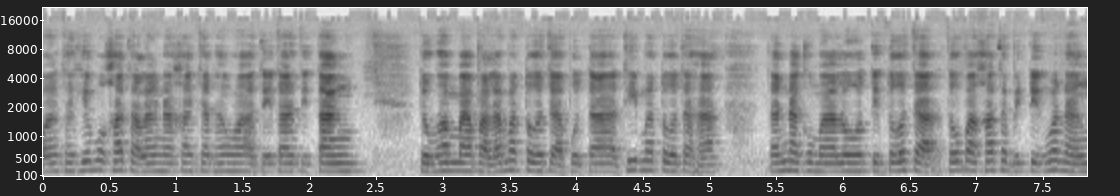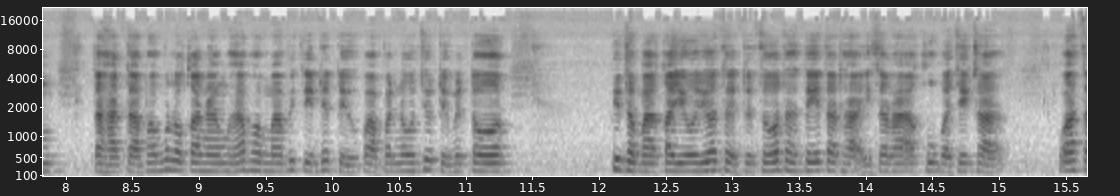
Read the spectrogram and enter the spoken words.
วังทะเขมุขะตาลังนาคังจันทวาอติตาติตัง ตุพมาปะละมะโตจะปุตตาทิมะโตตหะตันนากุมาโลติโตจะโตปะคัตปิติงวนังตหัตตาพมุโลกานังมหาพมาพิตินเตติวปะปโนชุติเมโตพิธมากายโยยะเตติโตทะเตตถาอิสระอคูปเจกะวัต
